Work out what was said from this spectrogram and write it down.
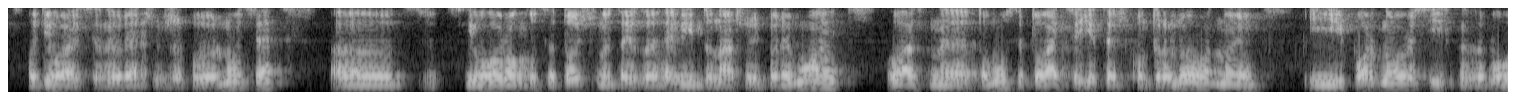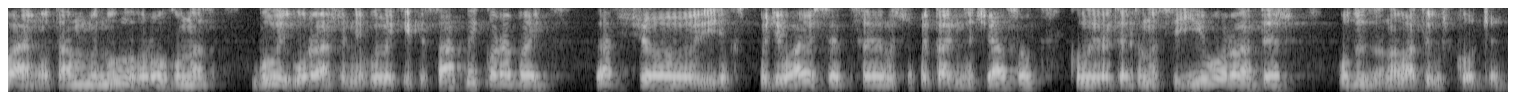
сподіваюся, навряд чи вже повернуться Е, цього року. Це точно та й взагалі до нашої перемоги. Власне, тому ситуація є теж контрольованою. І порт Новоросійськ, не забуваємо. Там минулого року у нас були ураження великий десантний корабель. Так що, як сподіваюся, це лише питання часу, коли ракетоносії ворога теж будуть зазнавати ушкоджень.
